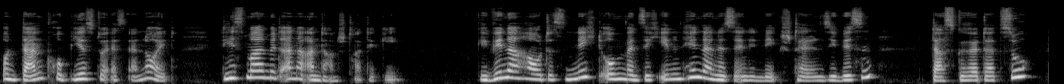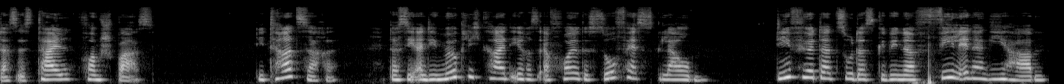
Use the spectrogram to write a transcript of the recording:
Und dann probierst du es erneut, diesmal mit einer anderen Strategie. Gewinner haut es nicht um, wenn sich ihnen Hindernisse in den Weg stellen. Sie wissen, das gehört dazu, das ist Teil vom Spaß. Die Tatsache, dass sie an die Möglichkeit ihres Erfolges so fest glauben. Die führt dazu, dass Gewinner viel Energie haben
